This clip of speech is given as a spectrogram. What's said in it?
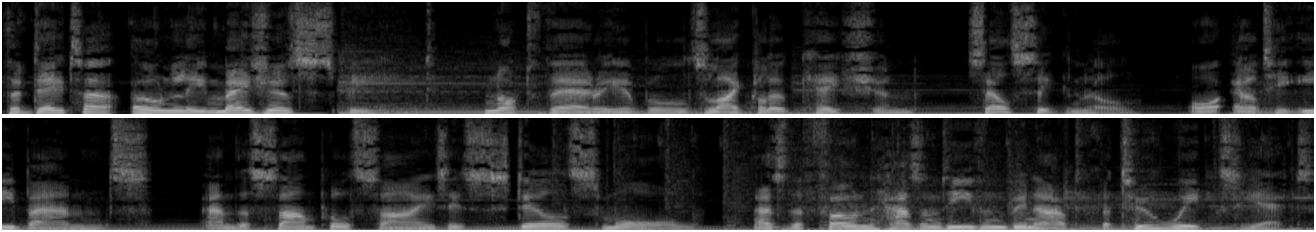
the data only measures speed, not variables like location, cell signal, or LTE bands, and the sample size is still small, as the phone hasn't even been out for two weeks yet.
